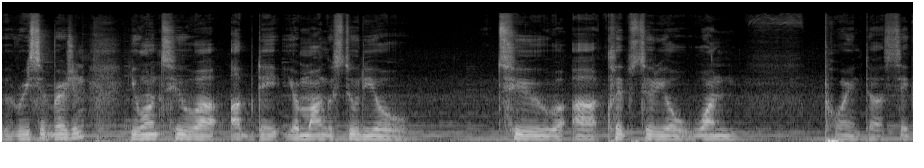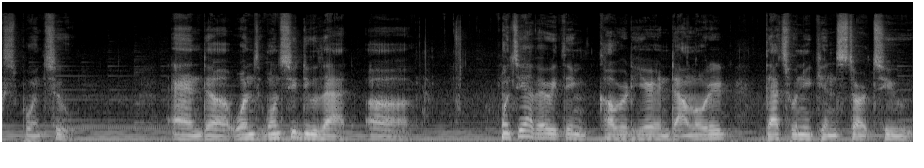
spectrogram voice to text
the recent version you want to uh, update your Manga Studio to uh, Clip Studio 1.6.2 and uh, once once you do that uh, once you have everything covered here and downloaded that's when you can start to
